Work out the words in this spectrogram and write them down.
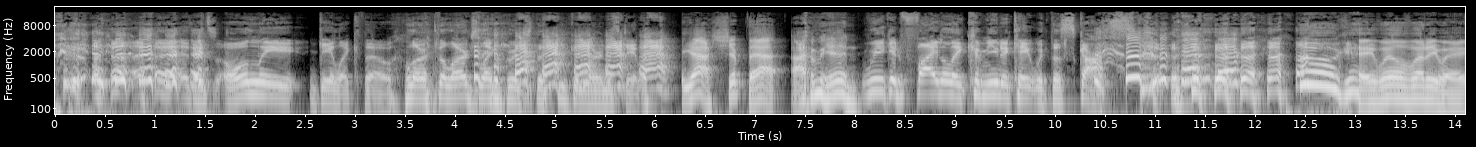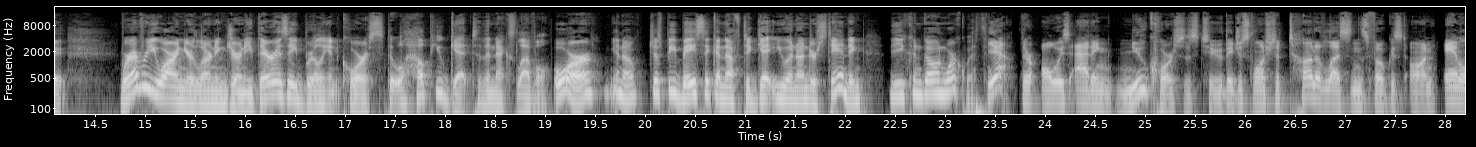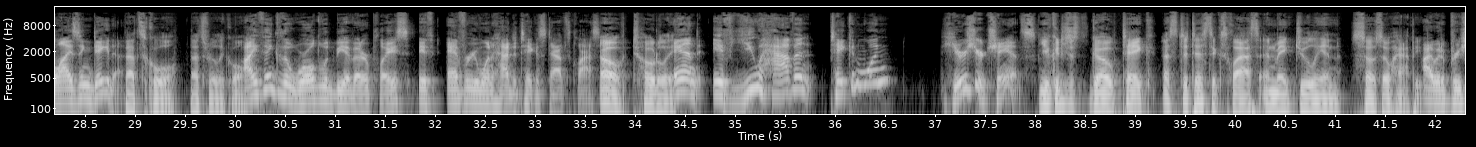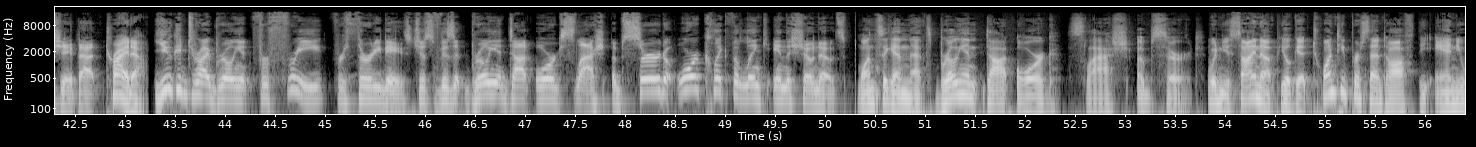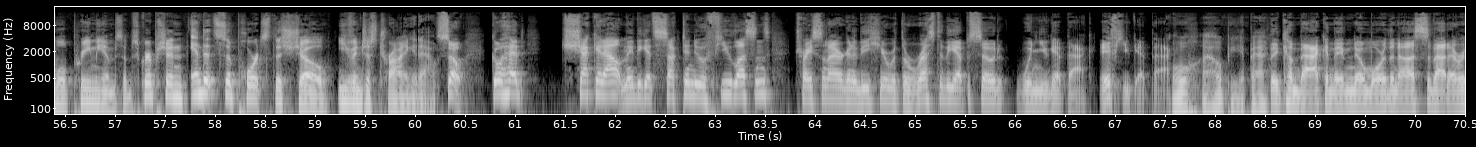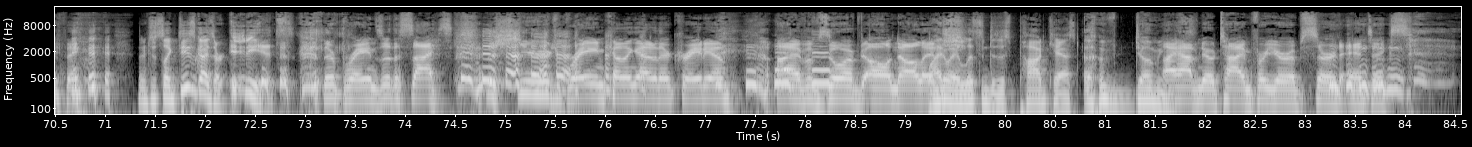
it's only Gaelic, though. The large language that you can learn is Gaelic. Yeah, ship that. I'm in. We can finally communicate with the Scots. okay, well, anyway. Wherever you are in your learning journey, there is a brilliant course that will help you get to the next level. Or, you know, just be basic enough to get you an understanding that you can go and work with. yeah, they're always adding new courses too. They just launched a ton of lessons focused on analyzing data. That's cool. That's really cool. I think the world would be a better place if everyone had to take a stats class. oh, totally. And if you haven't taken one, here's your chance. you could just go take a statistics class and make Julian so, so happy. I would appreciate that. Try it out. You can try Brilliant for free for 30 days. Just visit brilliant.org slash absurd or click the link in the show notes. Once again, that's brilliant.org slash absurd. When you sign up, you'll get 20% off the annual premium subscription, and it supports the show, even just trying it out. So go ahead, check it out, maybe get sucked into a few lessons. Trace and I are going to be here with the rest of the episode when you get back, if you get back. Oh, I hope you get back. They come back and they know more than us about everything. They're just like, these guys are idiots. their brains are the size, the huge brain coming out of their cranium. I've absorbed all knowledge. Why do I listen to this podcast of dummies? I have no time for your absurd antics.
